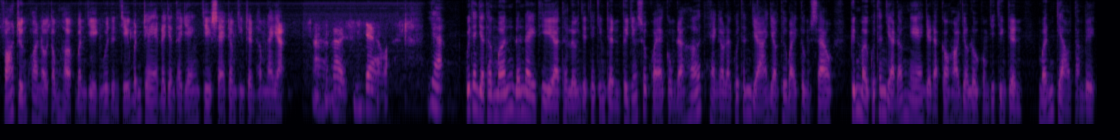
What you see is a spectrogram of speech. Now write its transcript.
Phó trưởng khoa nội tổng hợp Bệnh viện Nguyễn Đình Chiểu Bến Tre đã dành thời gian chia sẻ trong chương trình hôm nay ạ. à, rồi xin chào ạ Dạ, Quý thính giả thân mến, đến đây thì à, thời lượng dành cho chương trình tư vấn sức khỏe cũng đã hết. Hẹn gặp lại quý thính giả vào thứ bảy tuần sau. Kính mời quý thính giả đón nghe và đặt câu hỏi giao lưu cùng với chương trình. Mến chào tạm biệt.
